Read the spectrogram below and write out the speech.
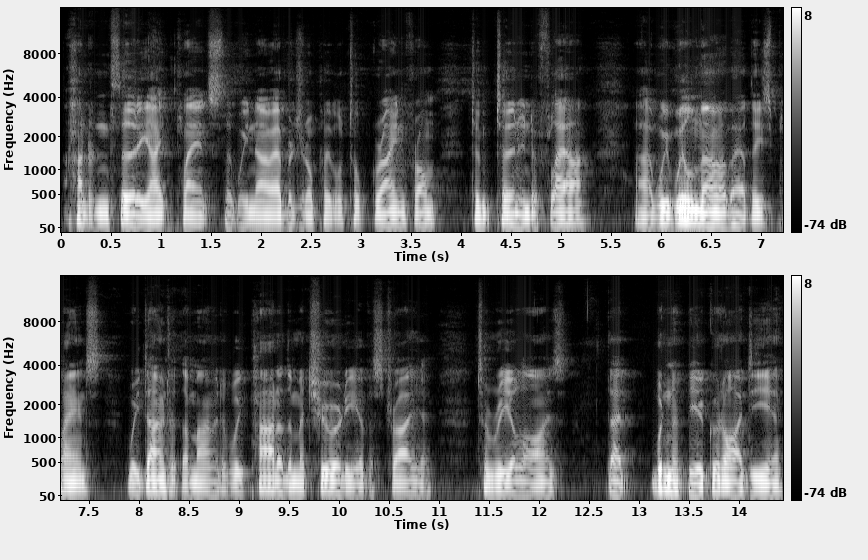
138 plants that we know Aboriginal people took grain from to turn into flour. Uh, we will know about these plants we don't at the moment. It'll be part of the maturity of Australia to realise that wouldn't it be a good idea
